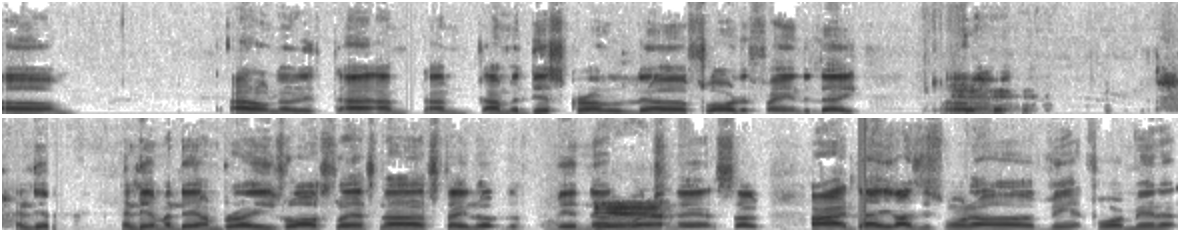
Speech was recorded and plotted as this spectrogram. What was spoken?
Um, I don't know. I, am I'm, I'm I'm a disgruntled uh, Florida fan today. Um, and then and then my damn Braves lost last night. I stayed up to midnight yeah. watching that. So, all right, Dave, I just want to uh, vent for a minute.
